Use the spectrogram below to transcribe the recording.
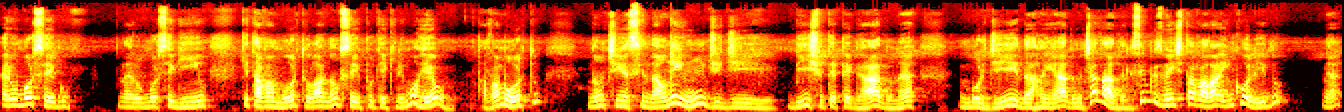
era um morcego, né? era um morceguinho que estava morto lá, não sei por que, que ele morreu, estava morto, não tinha sinal nenhum de, de bicho ter pegado, né? Mordida, arranhado, não tinha nada. Ele simplesmente estava lá encolhido, né?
